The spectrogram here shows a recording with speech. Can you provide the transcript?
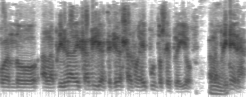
cuando a la primera de cambio ya te quedas a nueve puntos de playoff. A la mm. primera.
